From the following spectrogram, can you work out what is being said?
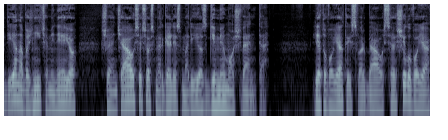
dieną bažnyčia minėjo švenčiausiosios mergelės Marijos gimimo šventę. Lietuvoje tai svarbiausia Šiluvoje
